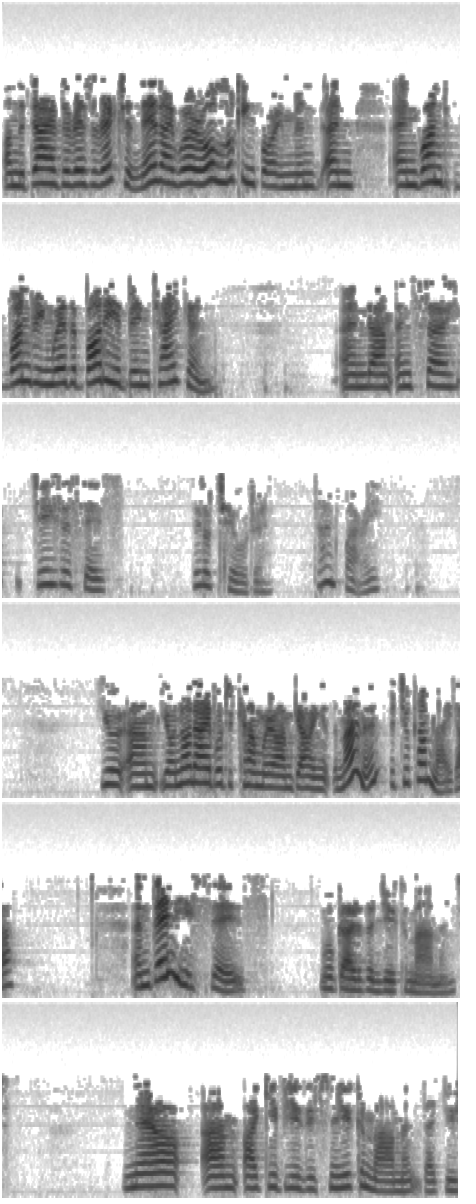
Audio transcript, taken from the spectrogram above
On the day of the resurrection, there they were all looking for him and, and, and wondering where the body had been taken. And, um, and so Jesus says, Little children, don't worry. you, um, you're not able to come where I'm going at the moment, but you'll come later. And then he says, We'll go to the new commandment. Now um, I give you this new commandment that you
